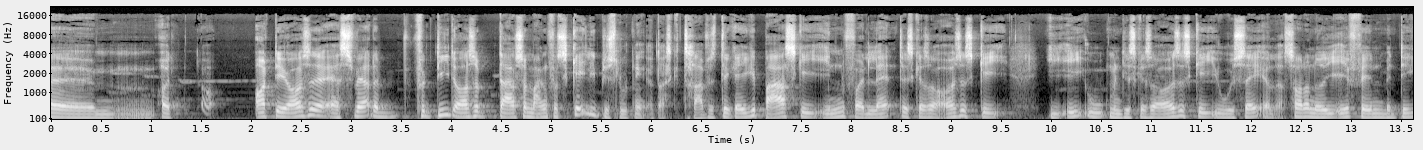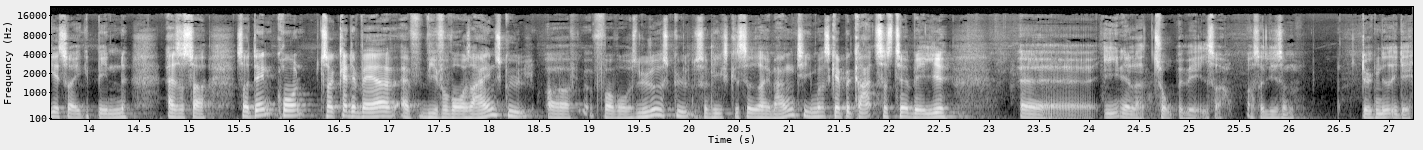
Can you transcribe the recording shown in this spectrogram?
Øhm, og, og det også er svært, at, fordi der også der er så mange forskellige beslutninger, der skal træffes. Det kan ikke bare ske inden for et land, det skal så også ske i EU, men det skal så også ske i USA, eller så er der noget i FN, men det kan så ikke binde. Altså så, så den grund, så kan det være, at vi for vores egen skyld, og for vores lytters skyld, så vi ikke skal sidde her i mange timer, skal begrænse os til at vælge øh, en eller to bevægelser, og så ligesom dykke ned i det.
